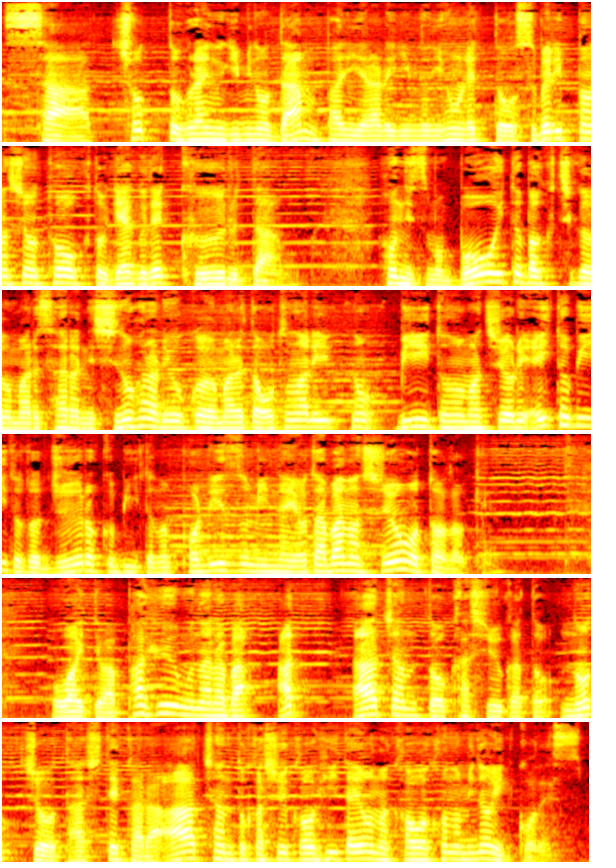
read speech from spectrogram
さあ、ちょっとフライング気味のダンパにやられ気味の日本列島を滑りっぱなしのトークとギャグでクールダウン。本日もボーイと爆竹が生まれさらに篠原涼子が生まれたお隣のビートの街より8ビートと16ビートのポリズミなヨタ話をお届け。お相手は Perfume ならばああーちゃんと歌集家とノッチを足してからあーちゃんと歌集家を弾いたような顔が好みの一個です。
